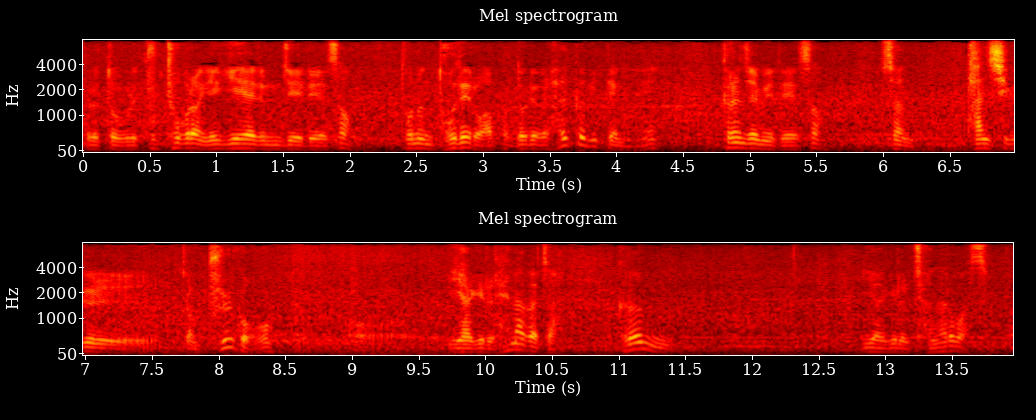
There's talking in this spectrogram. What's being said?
그리고 또 우리 국토부랑 얘기해야 될 문제에 대해서 도는 도대로 앞으로 노력을 할 거기 때문에 그런 점에 대해서 우선 단식을 좀 풀고 어, 이야기를 해나가자. 그런 이야기를 전하러 왔습니다.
